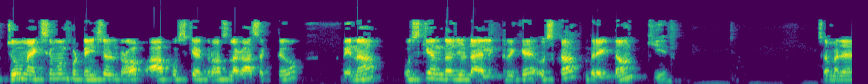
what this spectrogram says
जो मैक्सिमम पोटेंशियल ड्रॉप आप उसके अक्रॉस लगा सकते हो बिना उसके अंदर जो डायलेक्ट्रिक है, उसका ब्रेकडाउन किए। समझ आए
